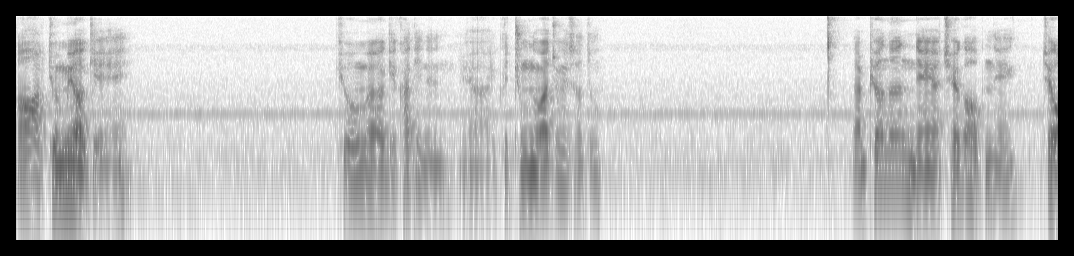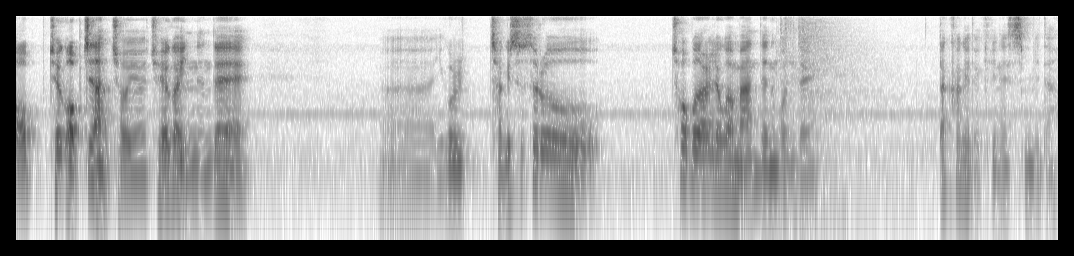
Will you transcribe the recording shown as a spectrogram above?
아 교묘하게. 교묘하게 가디는 야그 죽는 와중에서도. 남편은 네 죄가 없네. 죄가 없 죄가 없진 않죠. 예 죄가 있는데 아, 이걸 자기 스스로 처벌하려고 하면 안 되는 건데 딱하게 됐긴 했습니다.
